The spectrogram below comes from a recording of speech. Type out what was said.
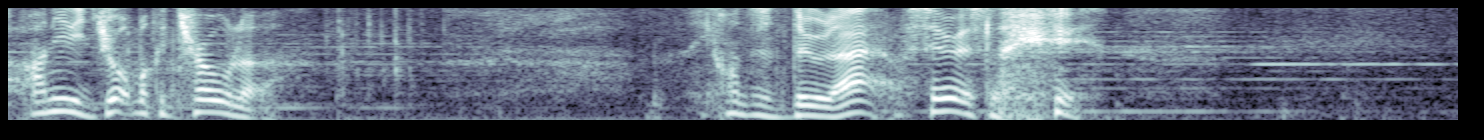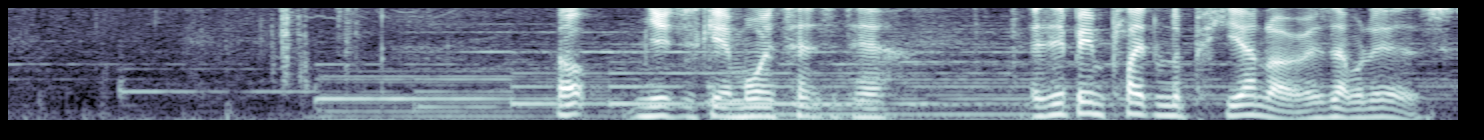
I nearly dropped my controller. You can't just do that, seriously. oh, music's getting more intense in here. Is it being played on the piano? Is that what it is?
